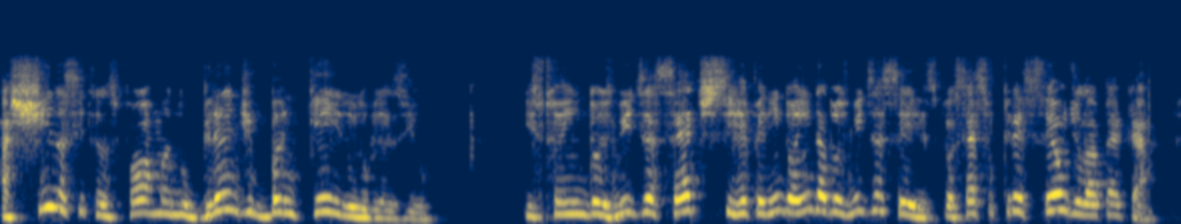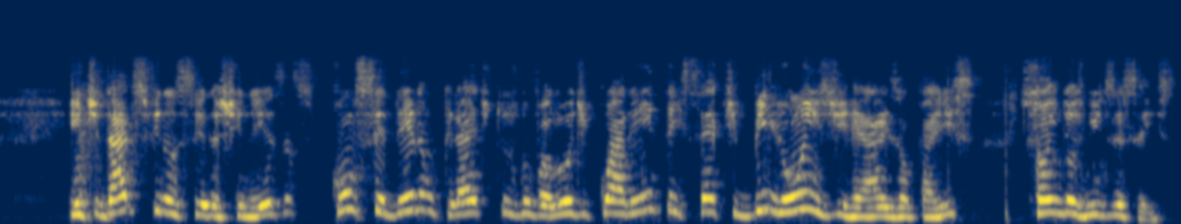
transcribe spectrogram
a China se transforma no grande banqueiro do Brasil. Isso é em 2017, se referindo ainda a 2016. Esse processo cresceu de lá para cá. Entidades financeiras chinesas concederam créditos no valor de 47 bilhões de reais ao país só em 2016.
